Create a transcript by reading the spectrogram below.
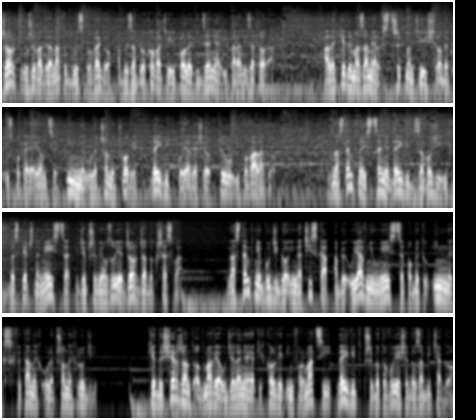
George używa granatu błyskowego, aby zablokować jej pole widzenia i paralizatora. Ale kiedy ma zamiar wstrzyknąć jej środek uspokajający, inny ulepszony człowiek, David pojawia się od tyłu i powala go. W następnej scenie David zawozi ich w bezpieczne miejsce, gdzie przywiązuje George'a do krzesła. Następnie budzi go i naciska, aby ujawnił miejsce pobytu innych schwytanych ulepszonych ludzi. Kiedy sierżant odmawia udzielenia jakichkolwiek informacji, David przygotowuje się do zabicia go.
